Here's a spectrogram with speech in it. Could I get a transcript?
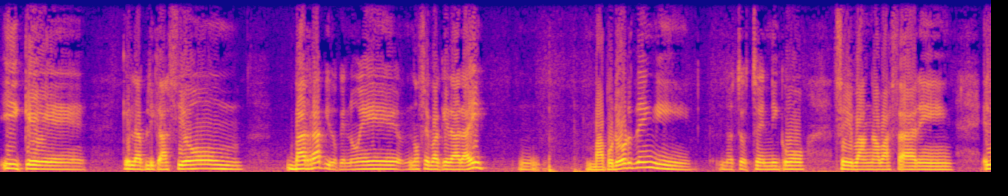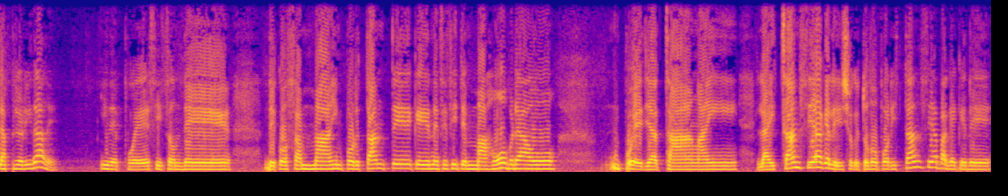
y que, que la aplicación va rápido, que no, es, no se va a quedar ahí, va por orden y nuestros técnicos se van a basar en, en las prioridades. Y después si son de, de cosas más importantes que necesiten más obra o pues ya están ahí las instancias que le he dicho que todo por instancia para que quede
